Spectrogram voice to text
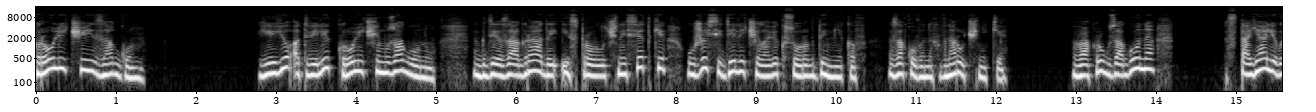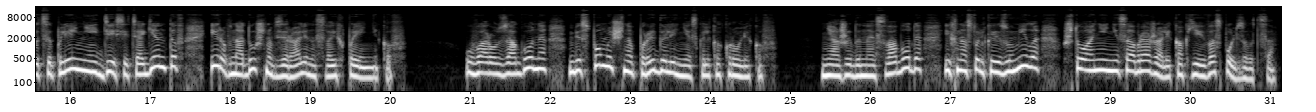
Кроличий загон. Ее отвели к кроличьему загону, где за оградой из проволочной сетки уже сидели человек сорок дымников, закованных в наручники. Вокруг загона стояли в оцеплении десять агентов и равнодушно взирали на своих пленников. У ворот загона беспомощно прыгали несколько кроликов. Неожиданная свобода их настолько изумила, что они не соображали, как ею воспользоваться.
